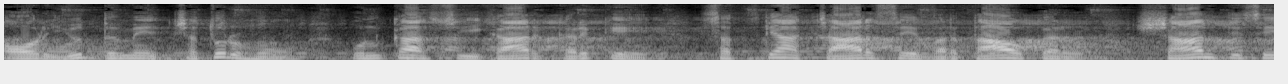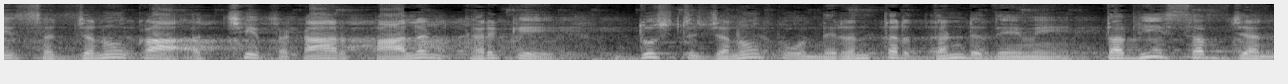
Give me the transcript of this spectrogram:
और युद्ध में चतुर हों उनका स्वीकार करके सत्याचार से वर्ताव कर, शांति से सज्जनों का अच्छे प्रकार पालन करके दुष्ट जनों को निरंतर दंड देवें। तभी सब जन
